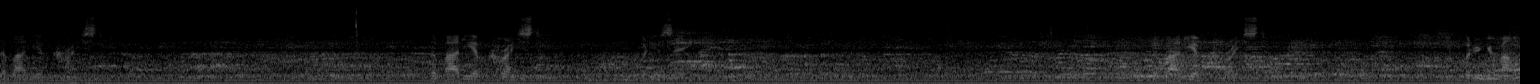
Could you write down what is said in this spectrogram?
The body of Christ. The body of Christ. What do you say? The body of Christ. You put it in your mouth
